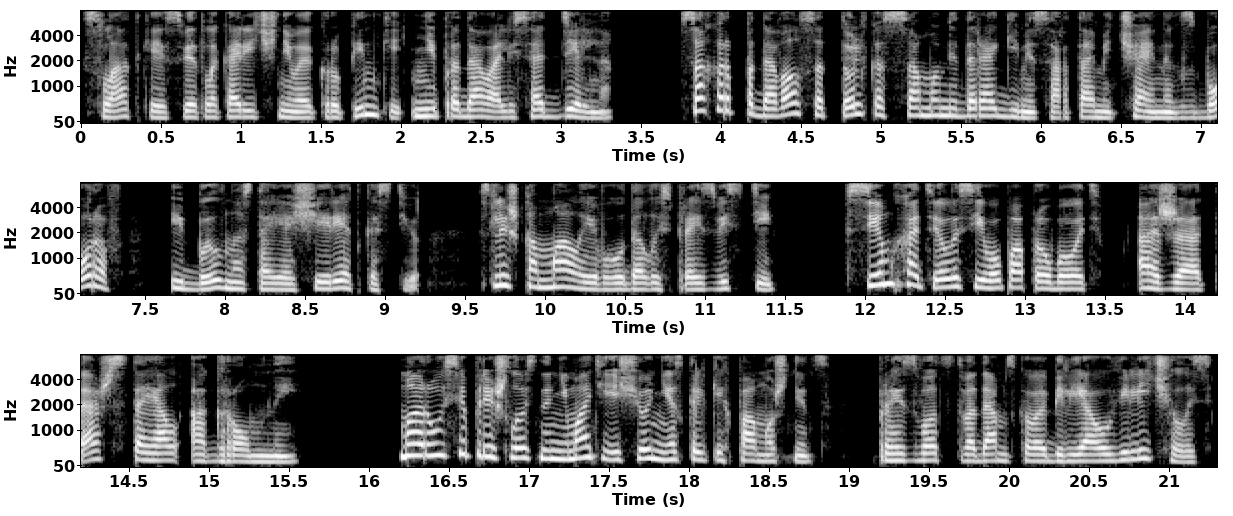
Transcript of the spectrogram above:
Сладкие светло-коричневые крупинки не продавались отдельно, Сахар подавался только с самыми дорогими сортами чайных сборов и был настоящей редкостью. Слишком мало его удалось произвести. Всем хотелось его попробовать. Ажиотаж стоял огромный. Марусе пришлось нанимать еще нескольких помощниц. Производство дамского белья увеличилось,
